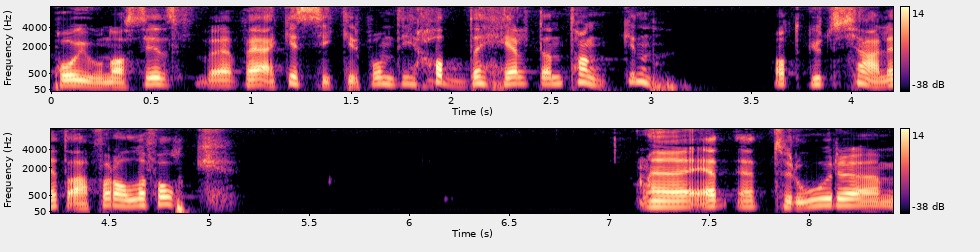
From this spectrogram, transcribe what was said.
på Jonas' tid. For jeg er ikke sikker på om de hadde helt den tanken. At Guds kjærlighet er for alle folk. Eh, jeg, jeg, tror eh,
